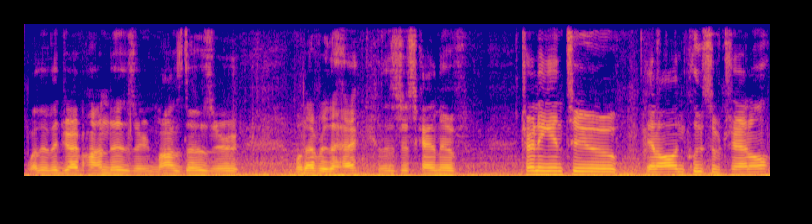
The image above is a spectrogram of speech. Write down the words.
whether they drive Hondas or Mazdas or whatever the heck. This is just kind of turning into an all inclusive channel.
